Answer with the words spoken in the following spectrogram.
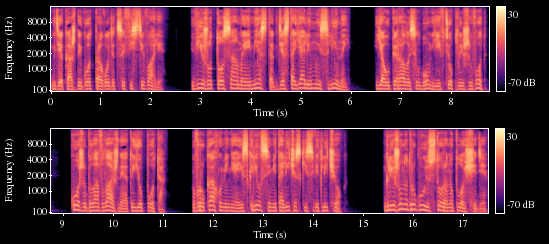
где каждый год проводятся фестивали. Вижу то самое место, где стояли мы с Линой. Я упиралась лбом ей в теплый живот, Кожа была влажной от ее пота. В руках у меня искрился металлический светлячок. Гляжу на другую сторону площади,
